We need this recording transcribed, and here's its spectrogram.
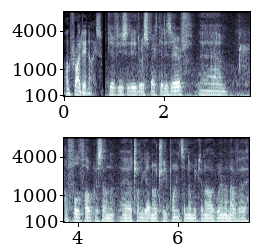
on Friday night. Give UCD the respect they deserve. Um, I'm full focus on uh, trying to get another three points, and then we can all go in and have a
